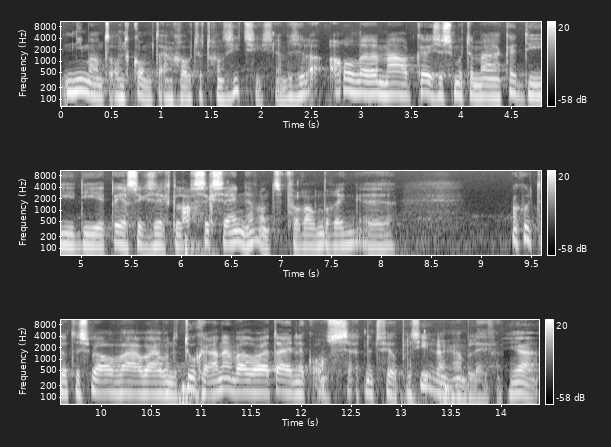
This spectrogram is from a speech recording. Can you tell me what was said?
niemand ontkomt aan grote transities. En we zullen allemaal keuzes moeten maken die, die op eerste gezicht lastig zijn, hè, want verandering. Uh, maar goed, dat is wel waar, waar we naartoe gaan en waar we uiteindelijk ontzettend veel plezier aan gaan beleven. Ja,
